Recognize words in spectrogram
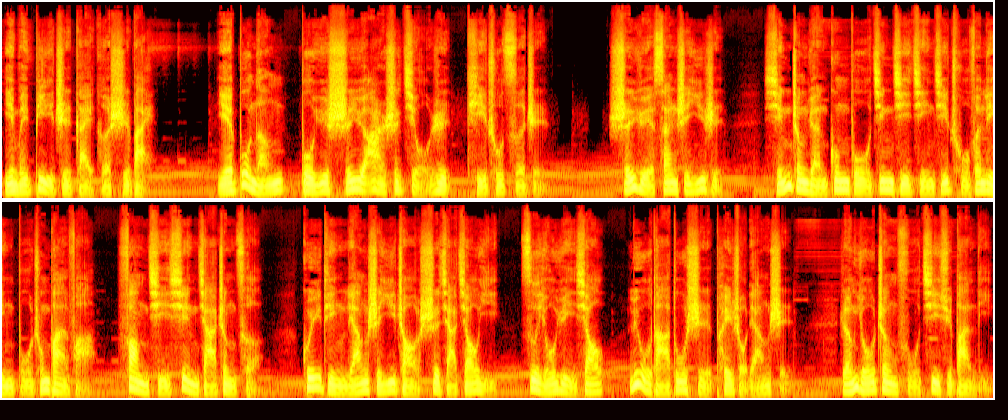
因为币制改革失败，也不能不于十月二十九日提出辞职。十月三十一日。行政院公布经济紧急处分令补充办法，放弃限价政策，规定粮食依照市价交易、自由运销。六大都市配售粮食，仍由政府继续办理；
